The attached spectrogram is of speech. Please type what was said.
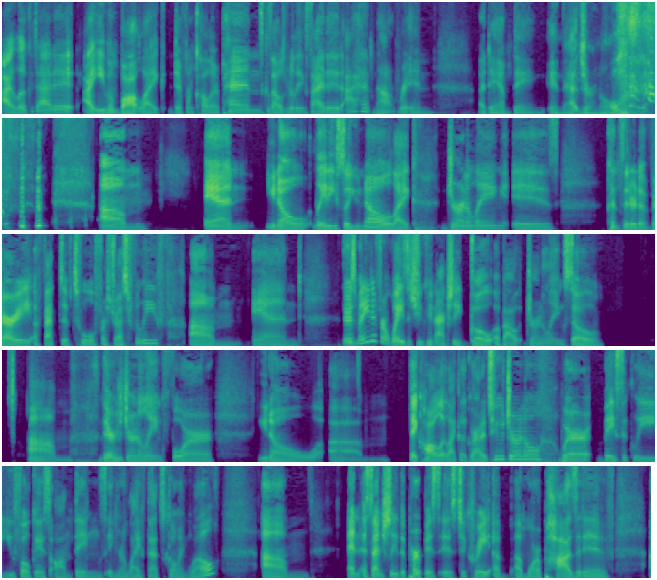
I looked at it. I even bought like different color pens because I was really excited. I had not written a damn thing in that journal. um, and you know, ladies, so you know, like journaling is considered a very effective tool for stress relief. Um, and there's many different ways that you can actually go about journaling. So um, there's journaling for, you know, um, they call it like a gratitude journal where basically you focus on things in your life that's going well um, and essentially, the purpose is to create a, a more positive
